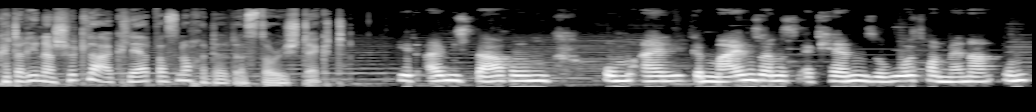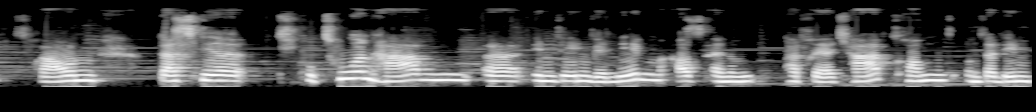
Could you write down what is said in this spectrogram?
Katharina Schüttler erklärt, was noch hinter der Story steckt. Es geht eigentlich darum, um ein gemeinsames Erkennen sowohl von Männern und Frauen, dass wir Strukturen haben, äh, in denen wir leben, aus einem Patriarchat kommt, unter dem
